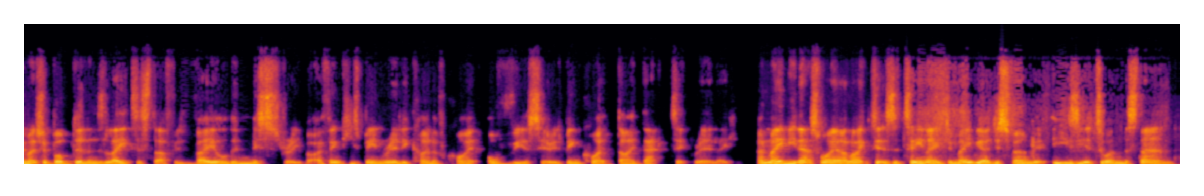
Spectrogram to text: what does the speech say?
much of Bob Dylan's later stuff is veiled in mystery, but I think he's been really kind of quite obvious here. He's been quite didactic, really and maybe that's why I liked it as a teenager. Maybe I just found it easier to understand.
